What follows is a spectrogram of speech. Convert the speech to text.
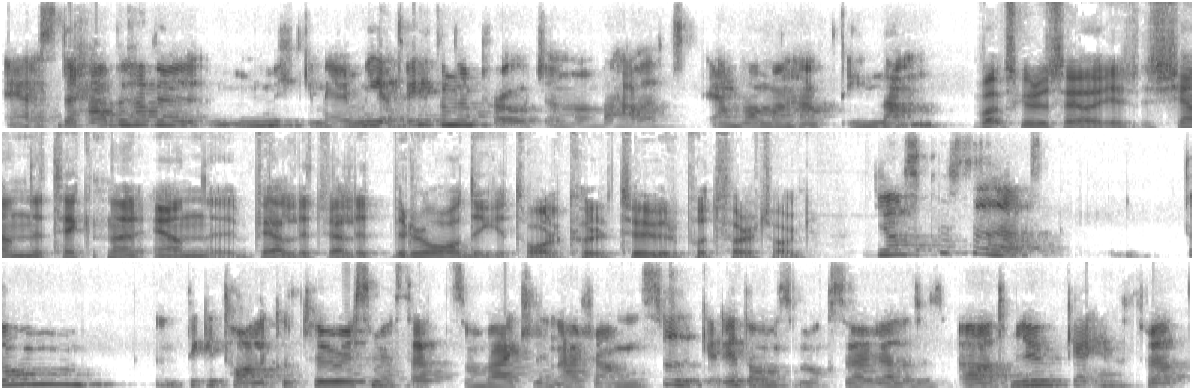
Eh, så det här behöver mycket mer medveten approach än, man behövt, än vad man haft innan. Vad skulle du säga kännetecknar en väldigt, väldigt bra digital kultur på ett företag? Jag skulle säga att de digitala kulturer som jag sett som verkligen är framgångsrika, det är de som också är relativt ödmjuka inför att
